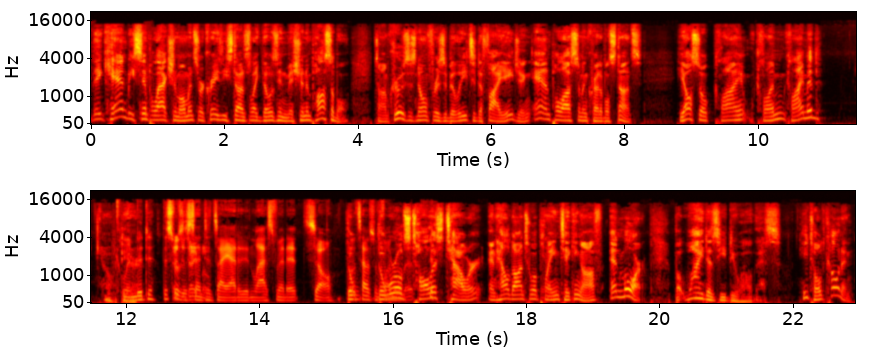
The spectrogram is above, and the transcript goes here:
They can be simple action moments or crazy stunts like those in Mission Impossible. Tom Cruise is known for his ability to defy aging and pull off some incredible stunts. He also climb, climb, climbed. Oh, Climbed. This was a, That's a typo. sentence I added in last minute. So the, let's have some the fun with world's it. tallest tower and held onto a plane taking off and more. But why does he do all this? He told Conan.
